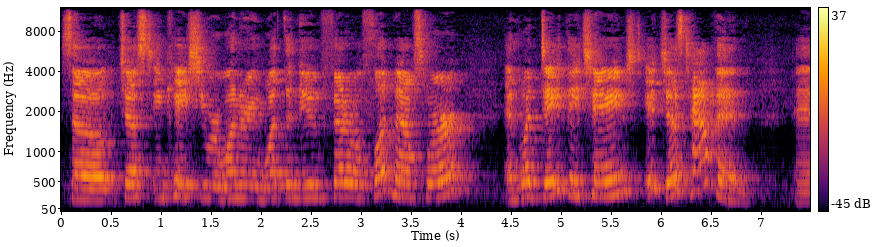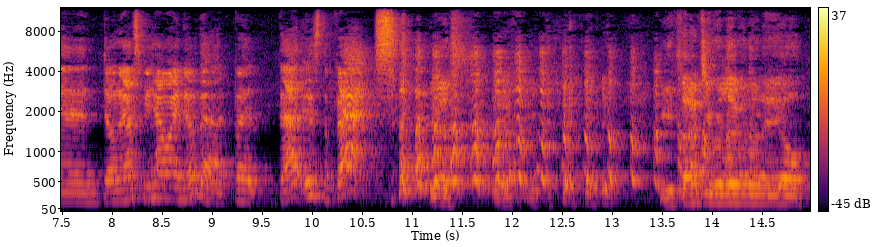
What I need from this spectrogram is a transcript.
So, just in case you were wondering what the new federal flood maps were and what date they changed, it just happened. And don't ask me how I know that, but that is the facts. Yes, yeah. You thought you were living on a hill,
